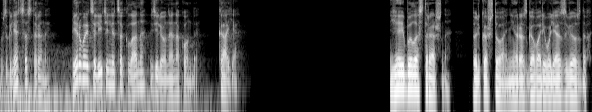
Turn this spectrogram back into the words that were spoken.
Взгляд со стороны. Первая целительница клана Зеленая Анаконда. Кая. Ей было страшно. Только что они разговаривали о звездах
